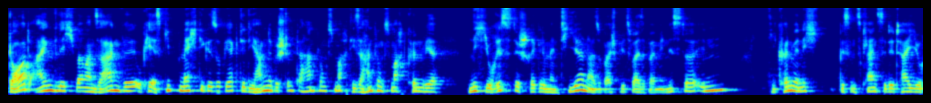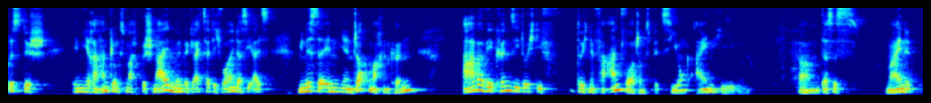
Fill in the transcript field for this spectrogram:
dort eigentlich, weil man sagen will, okay, es gibt mächtige Subjekte, die haben eine bestimmte Handlungsmacht. Diese Handlungsmacht können wir nicht juristisch reglementieren, also beispielsweise bei MinisterInnen. Die können wir nicht bis ins kleinste Detail juristisch in ihrer Handlungsmacht beschneiden, wenn wir gleichzeitig wollen, dass sie als MinisterInnen ihren Job machen können. Aber wir können sie durch die, durch eine Verantwortungsbeziehung einhegen. Ähm, das ist meine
